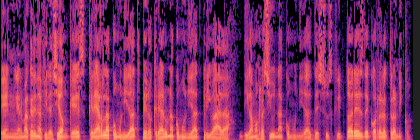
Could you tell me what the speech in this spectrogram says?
en el marketing de afiliación, que es crear la comunidad, pero crear una comunidad privada, digámoslo así, una comunidad de suscriptores de correo electrónico.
